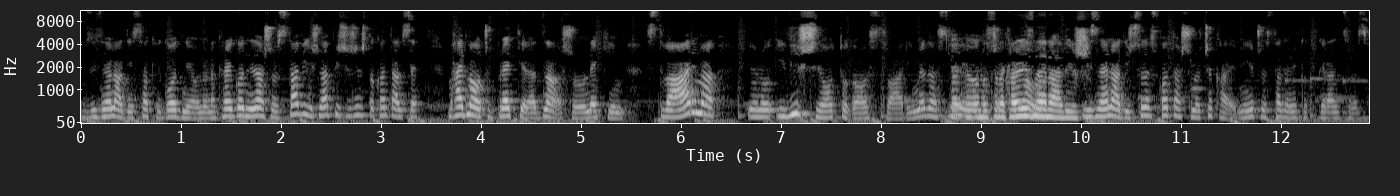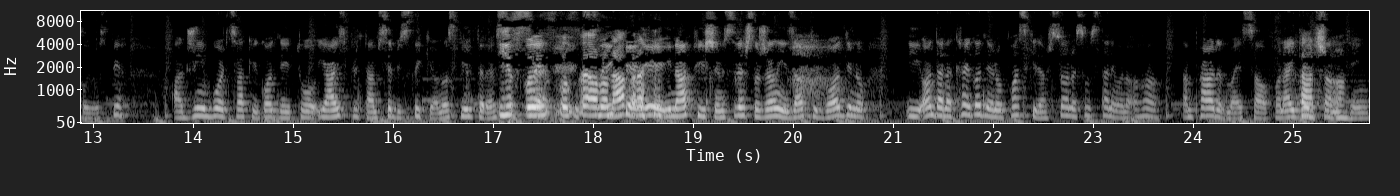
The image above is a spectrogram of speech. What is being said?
iznenadim svake godine, ono, na kraju godine, znaš, ono, staviš, napišeš nešto, kontam se, ma hajde malo ću pretjerat, znaš, ono, nekim stvarima, i ono, i više od toga ostvarim. Ja da stavim, onda ono, se na kraju iznenadiš. Iznenadiš, onda skontaš, ono, čekaj, neću da stavljam nikakve granice na svoj uspjeh, a Dream board svake godine je to, ja isprintam sebi slike, ono, s Pinteresta, Isto, sve, isto, sve ono slike, napravim. e, i napišem sve što želim za tu godinu i onda na kraju godine ono poskidaš sve ono samo stanem ono aha I'm proud of myself when I did Tačno. something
